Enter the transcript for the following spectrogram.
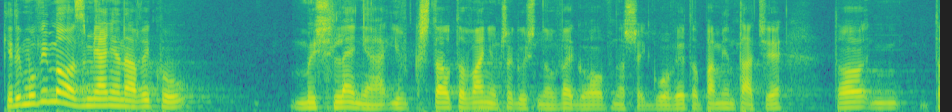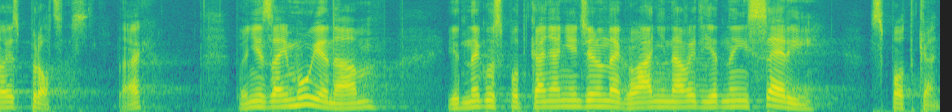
Kiedy mówimy o zmianie nawyku myślenia i kształtowaniu czegoś nowego w naszej głowie, to pamiętacie, to, to jest proces. Tak? To nie zajmuje nam jednego spotkania niedzielnego, ani nawet jednej serii spotkań.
